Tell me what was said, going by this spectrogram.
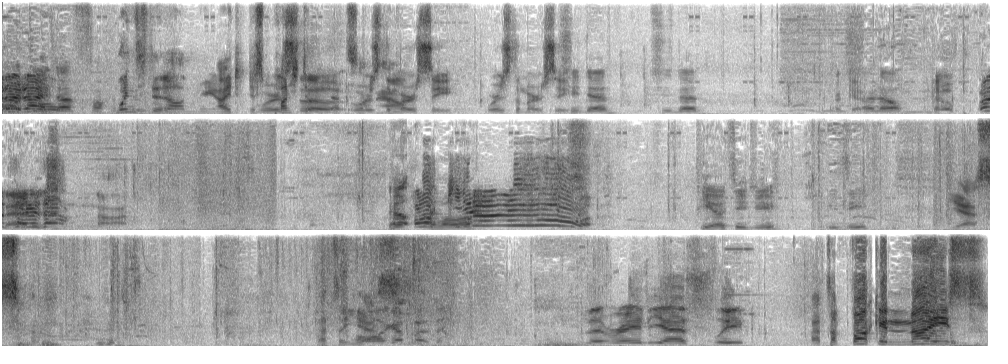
die, die. dude, that fucking Winston on me. I just Where's punched the death Where's the somehow. mercy? Where's the mercy? She dead. She's dead. Okay. Or no. Nope. Roadsider's That is out. not. No, Fuck you! POTG. Easy. Yes. That's a yes. Oh, I got my... That Randy ass sleep. That's a fucking nice.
